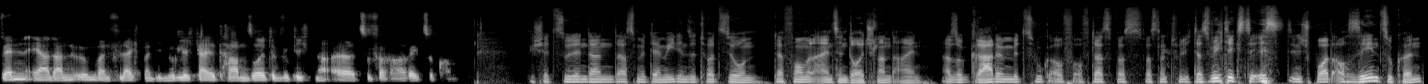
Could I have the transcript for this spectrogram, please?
wenn er dann irgendwann vielleicht mal die Möglichkeit haben sollte, wirklich äh, zu Ferrari zu kommen. Wie schätzt du denn dann das mit der Mediensituation der Formel 1 in Deutschland ein? Also gerade in Bezug auf, auf das, was, was natürlich das Wichtigste ist, den Sport auch sehen zu können,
